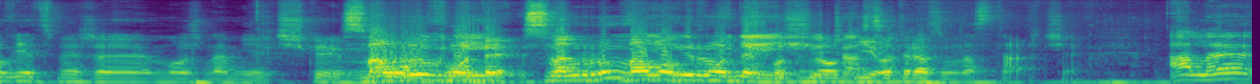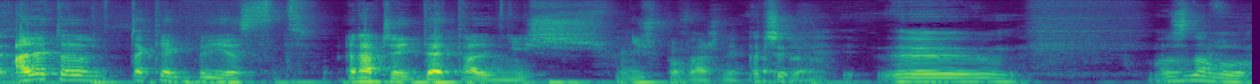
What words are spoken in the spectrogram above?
powiedzmy, że można mieć Są małą równi- kłodę, są równi małą kłodę pod nogi od razu na starcie. Ale Ale to tak jakby jest raczej detal niż, niż poważny Znaczy, problem. Yy, no znowu,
